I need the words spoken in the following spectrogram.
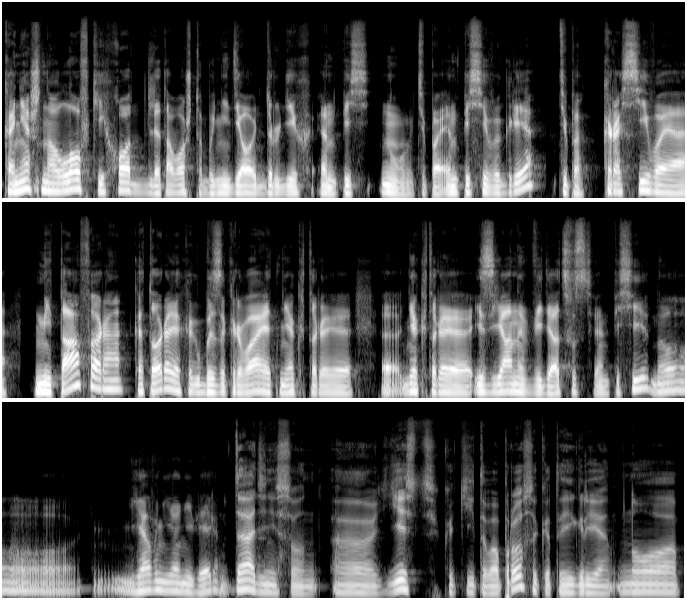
конечно, ловкий ход для того, чтобы не делать других NPC, ну, типа NPC в игре, типа красивая метафора, которая как бы закрывает некоторые, э, некоторые изъяны в виде отсутствия NPC, но я в нее не верю. Да, Денисон, э, есть какие-то вопросы к этой игре, но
